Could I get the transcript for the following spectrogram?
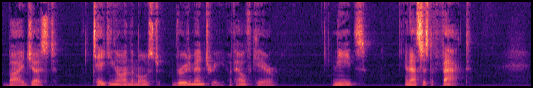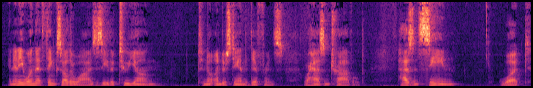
by just taking on the most rudimentary of healthcare needs. And that's just a fact. And anyone that thinks otherwise is either too young to understand the difference or hasn't traveled, hasn't seen what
